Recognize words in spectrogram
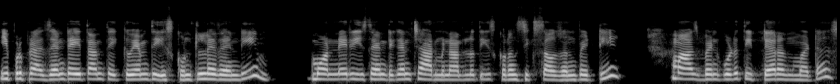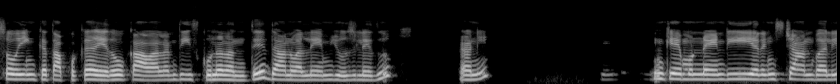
ఇప్పుడు ప్రజెంట్ అయితే అంత ఎక్కువ ఏం తీసుకుంటలేదండి. మొన్నే రీసెంట్‌గా చార్మినార్‌లో తీసుకుని సిక్స్ థౌజండ్ పెట్టి. మా హస్బెండ్ కూడా తిట్టారనమాట. సో, ఇంకా తప్పక ఏదో కావాలని తీసుకున్నాను అంతే. దానివల్ల ఏం యూజ్ లేదు అని. ఇంకేమున్నాయండి ఇయర్ రింగ్స్ చాన్బాలి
